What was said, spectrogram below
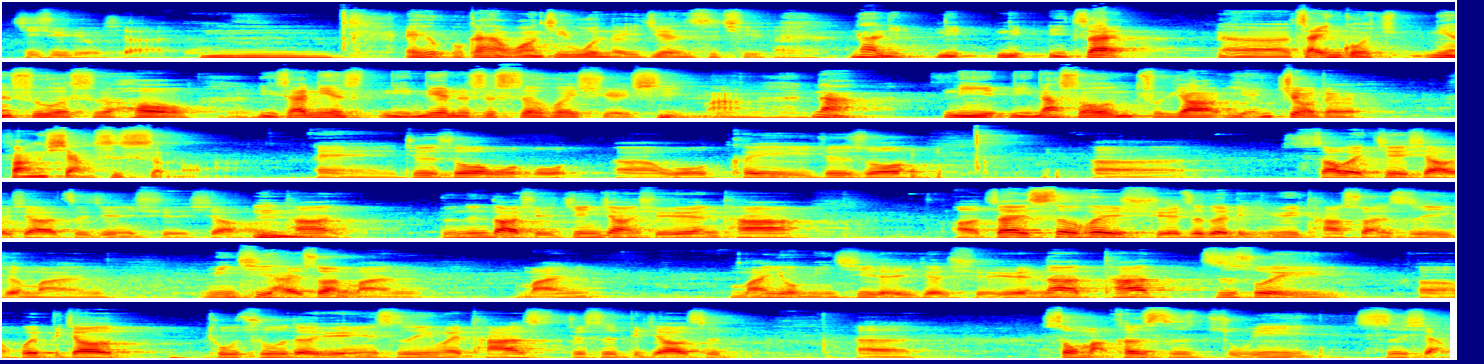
继续留下来，嗯，哎，我刚才忘记问了一件事情，那你你你你在。呃，在英国念书的时候，你在念你念的是社会学系嘛？那你你那时候主要研究的方向是什么？哎，就是说我我呃，我可以就是说呃，稍微介绍一下这间学校。嗯，它伦敦大学金匠学院，它啊，在社会学这个领域，它算是一个蛮名气还算蛮蛮蛮有名气的一个学院。那它之所以呃，会比较突出的原因是因为它就是比较是，呃，受马克思主义思想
